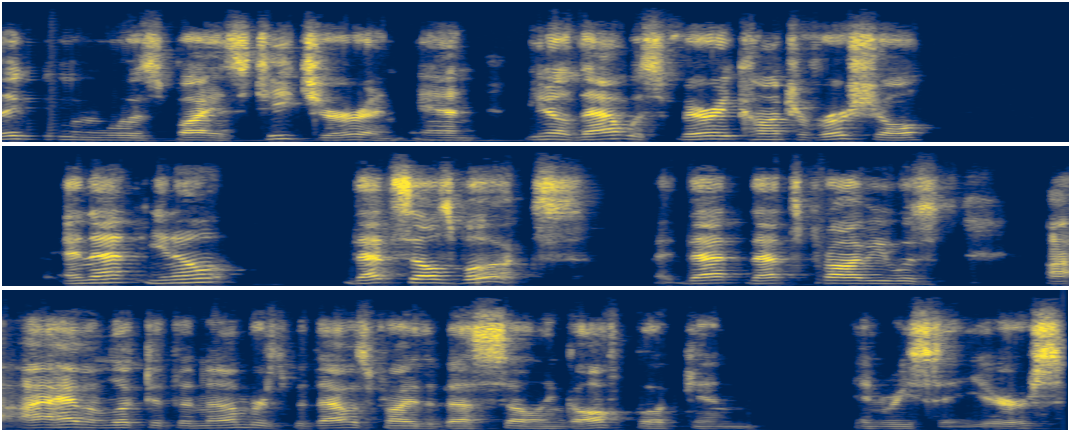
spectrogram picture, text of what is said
big one was by his teacher, and and you know that was very controversial. And that you know, that sells books. That that's probably was. I, I haven't looked at the numbers, but that was probably the best-selling golf book in in recent years.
